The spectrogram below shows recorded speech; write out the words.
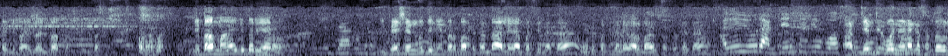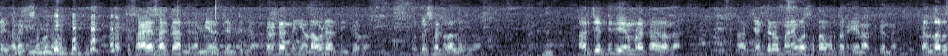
ಬಲ್ಲಿ ಬಾ ಇಲ್ಲಿ ಬಾ ಇಲ್ಲಿ ಬಾ ಇಲ್ಲಿ ಬಾಮ್ಮ ಇಲ್ಲಿ ಬರ್ರಿ ಯಾರು? ಈ ಪೇಷಂಟ್ ಬುದ್ಧಿ ನೀನು ಬರಬಾರ್ದು ಅಲ್ಲಿ ನಾ ಬರ್ತೀನಿ ಅಕ್ಕ ಊಟ ಬರ್ತೀನಿ ಅಲ್ಲಿ ಅದೇ ಹೋಗಿ ಅರ್ಜೆಂಟಿಗೆ ಬಂದು ನೆನಕ ಸತ್ತೋಗ್ಲಿ ಹೊರಗೆ ಸತ್ತು ಸಹಾಯ ಸಾಯ್ತಾ ಇರಲಿ ನಮಗೆ ಅರ್ಜೆಂಟ್ ಇಲ್ಲ. ಕರೆಕ್ಟ್ ಅಂತ ನೀವು ಅವಳೆ ಹೇಳ್ತೀನಿ ಕೇಳೋ. ಪೇಷಂಟ್ ಅಲ್ಲ ಈಗ. ಅರ್ಜೆಂಟ್ ಇದು ಏನು ಮಾಡೋಕ್ಕಾಗಲ್ಲ. ಅರ್ಜೆಂಟ್ ಮನೆಗೆ ಸತ್ತೋಗ್ಬಿಡ್ತಾರೆ ಏನು ಅದಕ್ಕೆ ಎಲ್ಲರೂ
